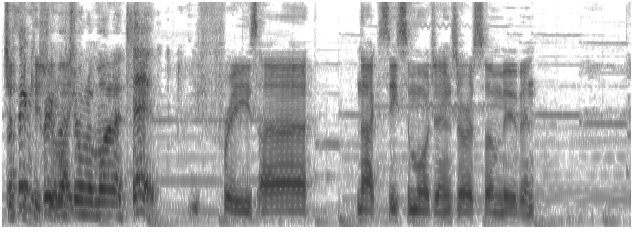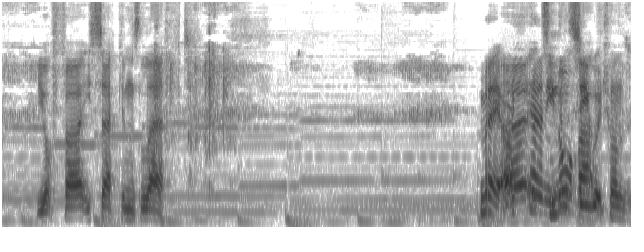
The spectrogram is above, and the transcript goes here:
Just I think because pretty you're much like all of mine are dead. you freeze. Uh, no, I can see some more, James. There are some moving. You got 30 seconds left. Mate, Uh, I can't even see which ones.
